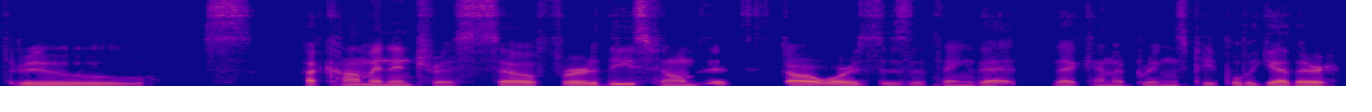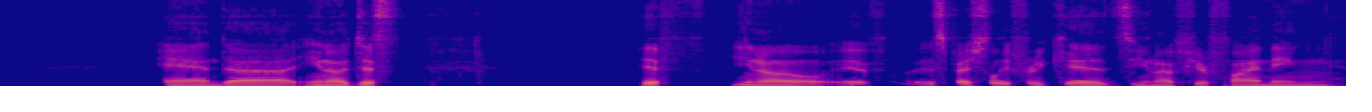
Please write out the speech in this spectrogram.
through a common interest. So for these films, it's Star Wars is the thing that that kind of brings people together, and uh, you know, just if you know, if especially for kids, you know, if you're finding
